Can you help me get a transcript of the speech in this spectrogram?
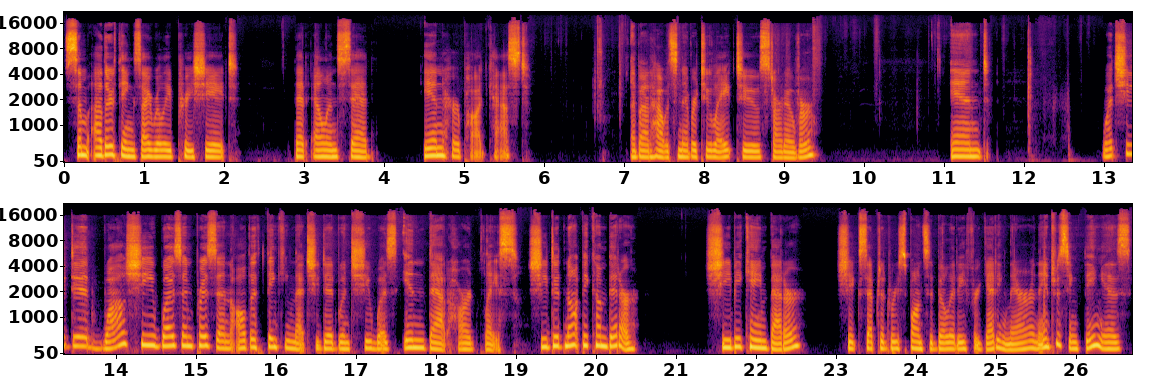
Some other things I really appreciate that Ellen said in her podcast about how it's never too late to start over. And what she did while she was in prison, all the thinking that she did when she was in that hard place. She did not become bitter. She became better. She accepted responsibility for getting there. And the interesting thing is,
